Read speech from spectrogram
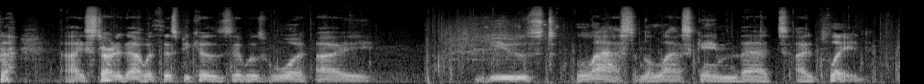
I started out with this because it was what I used last in the last game that I played. I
